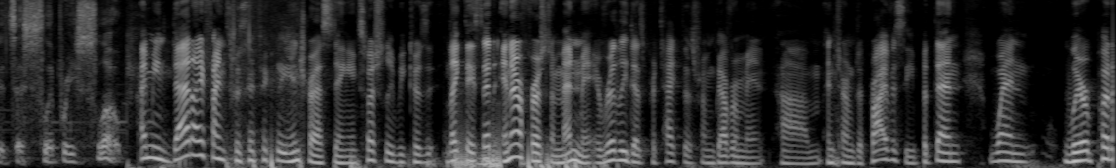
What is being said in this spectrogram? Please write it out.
It's a slippery slope. I mean, that I find specifically interesting, especially because, like they said in our First Amendment, it really does protect us from government um, in terms of privacy. But then when we're put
